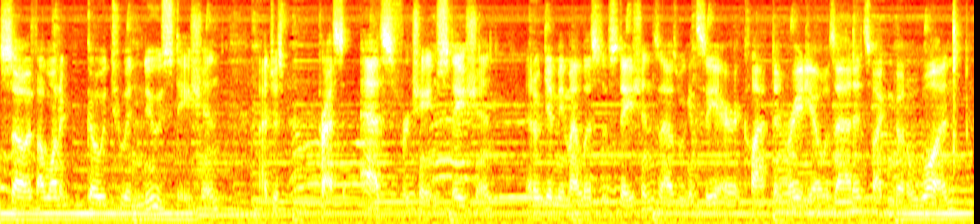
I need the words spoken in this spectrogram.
so if I want to go to a new station, I just press S for change station it'll give me my list of stations. As we can see, Eric Clapton Radio was added, so I can go to 1.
